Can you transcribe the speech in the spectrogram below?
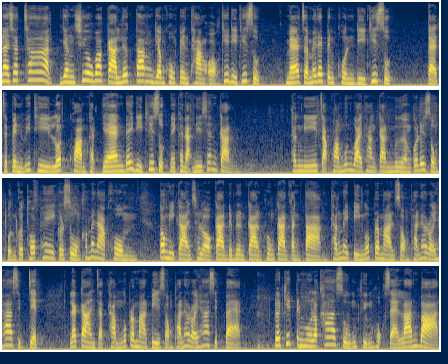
นายชัดชาติยังเชื่อว่าการเลือกตั้งยังคงเป็นทางออกที่ดีที่สุด แม้จะไม่ได้เป็นคนดีที่สุด แต่จะเป็นวิธีลดความขัดแย้งได้ดีที่สุดในขณะนี้เช่นกัน ทั้งนี้จากความวุ่นวายทางการเมืองก็ได้ส่งผลกระทบให้กระทรวงคมนาคม ต้องมีการชะลอการดำเนินการโครงการต่างๆ ทั้งในปีงบประมาณ 2557 และการจัดทำงบประมาณปี 2558 โดยคิดเป็นมูลค่าสูงถึง 6 แสนล้านบาท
